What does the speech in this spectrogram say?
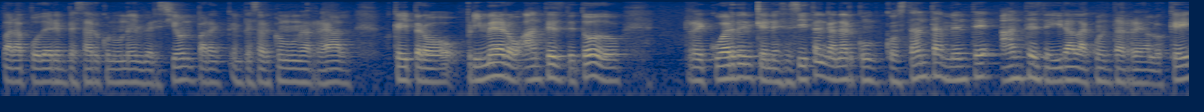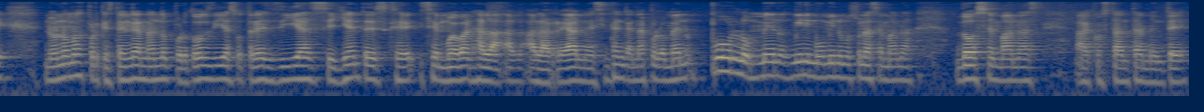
para poder empezar con una inversión, para empezar con una real. Okay, pero primero, antes de todo, Recuerden que necesitan ganar constantemente antes de ir a la cuenta real, ¿ok? No nomás porque estén ganando por dos días o tres días siguientes que se muevan a la, real. Necesitan ganar por lo menos, por lo menos, mínimo, mínimo una semana, dos semanas uh, constantemente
